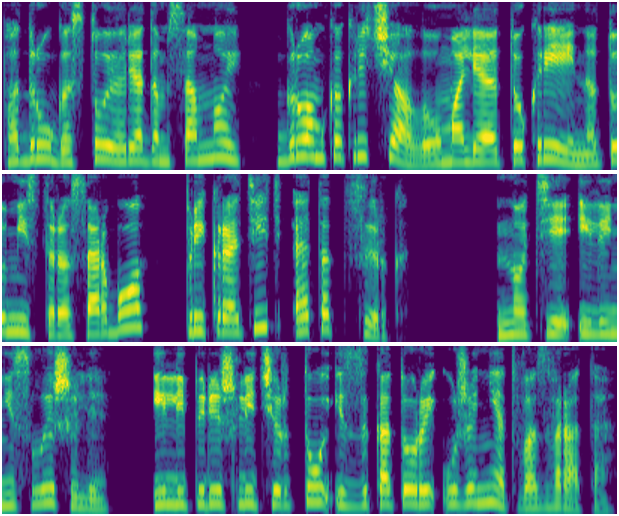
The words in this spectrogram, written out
Подруга, стоя рядом со мной, громко кричала, умоляя то Крейна, то мистера Сарбо прекратить этот цирк. Но те или не слышали, или перешли черту, из-за которой уже нет возврата.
